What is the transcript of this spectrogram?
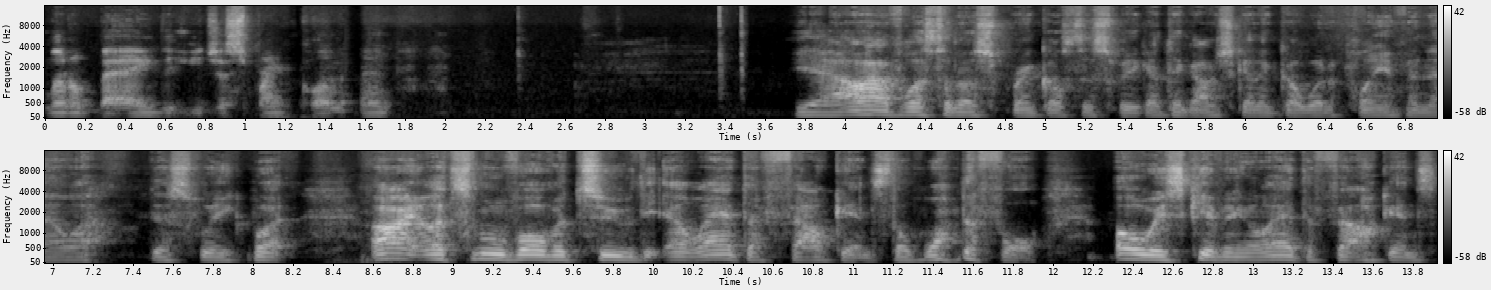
little bag that you just sprinkle them in. Yeah, I'll have less of those sprinkles this week. I think I'm just going to go with a plain vanilla this week. But all right, let's move over to the Atlanta Falcons, the wonderful, always giving Atlanta Falcons,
